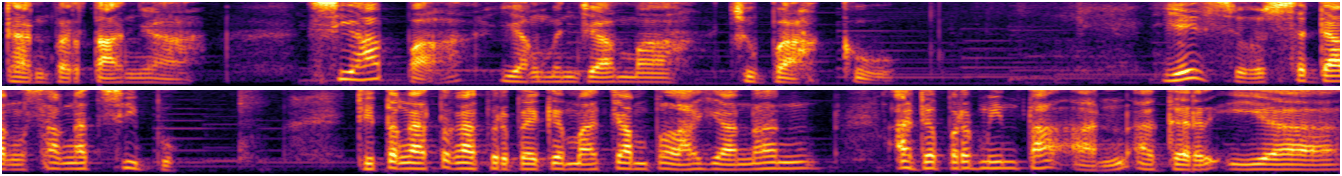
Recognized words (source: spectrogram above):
dan bertanya, "Siapa yang menjamah jubahku?" Yesus sedang sangat sibuk di tengah-tengah berbagai macam pelayanan, ada permintaan agar ia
